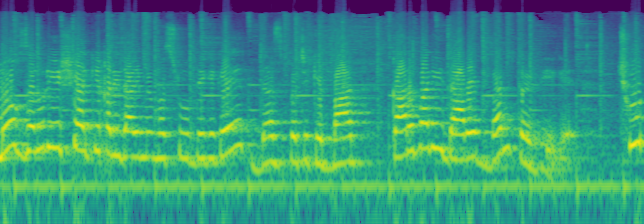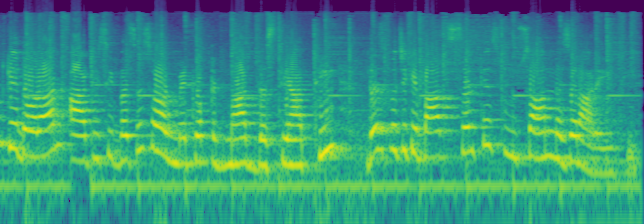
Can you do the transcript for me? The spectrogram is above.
लोग ज़रूरी एशिया की खरीदारी में मसरूफ देखे गए। दस बजे के बाद कारोबारी इदारे बंद कर दिए गए। छूट के दौरान आरटीसी बसेस और मेट्रो खदमात दस्तियाब थी। दस बजे के बाद सड़कें सुनसान नज़र आ रही थी।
